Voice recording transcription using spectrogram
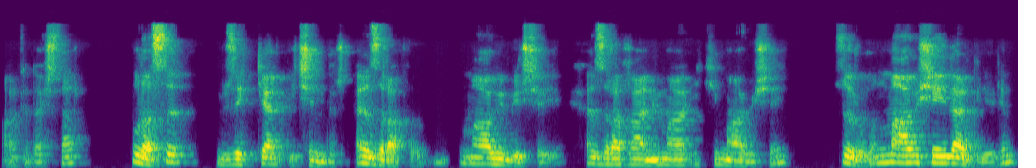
Arkadaşlar, burası müzekker içindir. Ezraku, mavi bir şey. Ezrakani, ma iki mavi şey. Zürgun, mavi şeyler diyelim.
